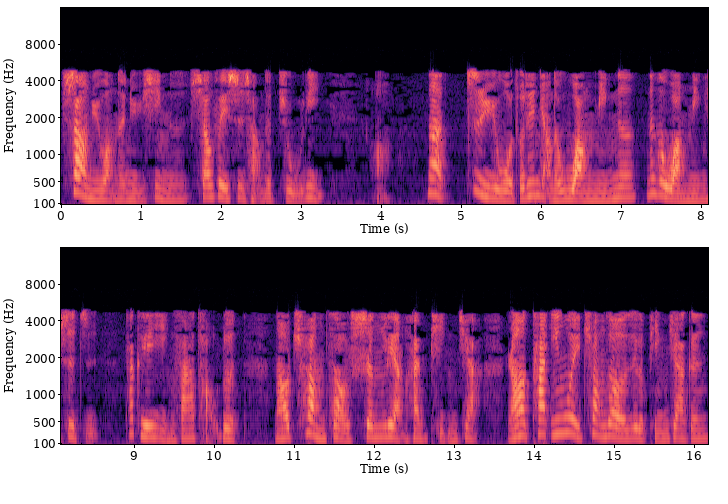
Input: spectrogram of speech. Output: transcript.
少女网的女性呢，消费市场的主力啊。那至于我昨天讲的网民呢，那个网民是指它可以引发讨论，然后创造声量和评价。然后他因为创造了这个评价跟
